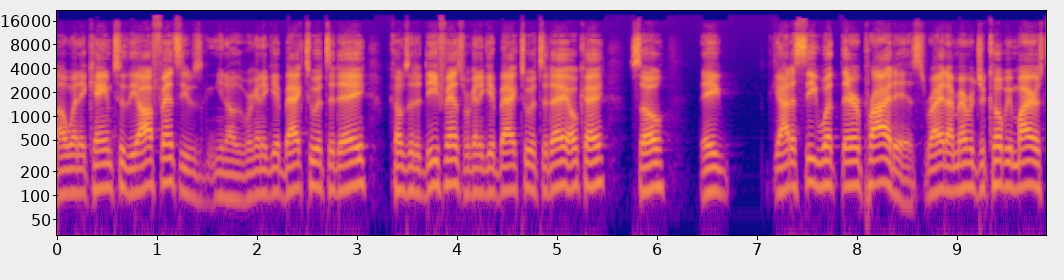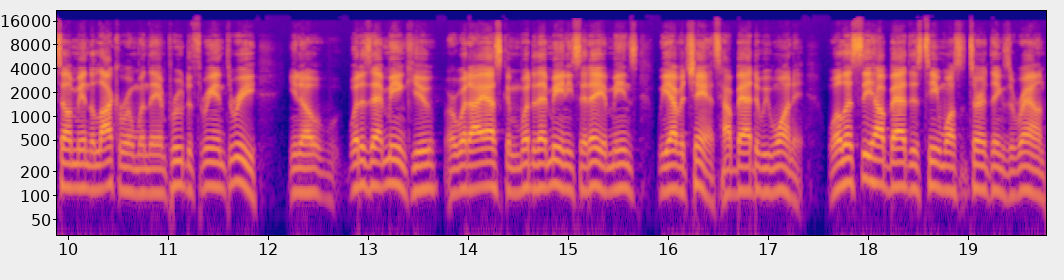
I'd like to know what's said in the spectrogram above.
Uh, when it came to the offense, he was, you know, we're going to get back to it today. Comes to the defense, we're going to get back to it today. Okay, so they got to see what their pride is, right? I remember Jakobi Meyers telling me in the locker room when they improved to three and three, you know, what does that mean, Q? Or what I asked him, what did that mean? He said, hey, it means we have a chance. How bad do we want it? Well, let's see how bad this team wants to turn things around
